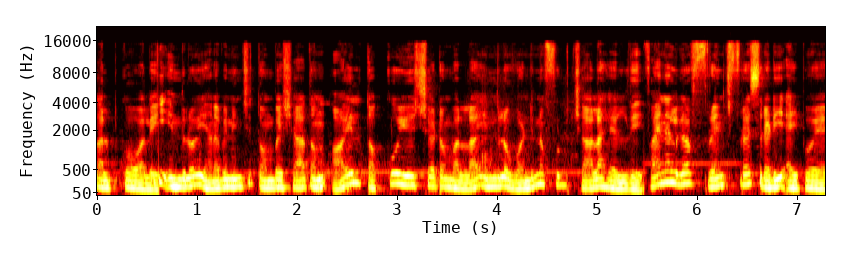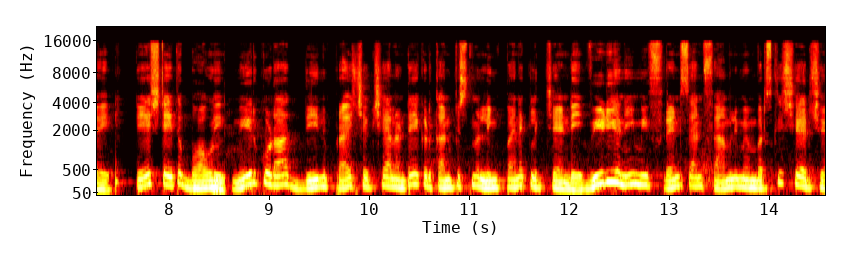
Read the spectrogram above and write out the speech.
కలుపుకోవాలి. ఇందులో ఎనభై నుంచి తొంభై శాతం ఆయిల్ తక్కువ యూజ్ చేయడం వల్ల ఇందులో వండిన ఫుడ్ చాలా హెల్దీ ఫైనల్గా ఫ్రెంచ్ ఫ్రైస్ రెడీ అయిపోయాయి. టేస్ట్ అయితే బాగుంది. మీరు కూడా దీని ప్రైస్ చెక్ చేయాలంటే ఇక్కడ కనిపిస్తున్న లింక్ పైన క్లిక్ చేయండి. వీడియోని మీ ఫ్రెండ్స్ అండ్ ఫ్యామిలీ మెంబర్స్కి షేర్ చేయండి.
